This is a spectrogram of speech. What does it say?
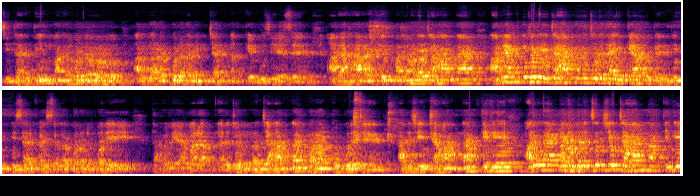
জিতার দিন মানে হলো আল্লাহ রাব্বুল আলামিন জান্নাতকে বুঝিয়েছেন। আর মানে হলো জাহান্নাম। আমি আপনি যদি জাহান্নামে চলে যাই, কিয়ামতের দিন বিচার ফয়সালা করার পরে। তাহলে আমার আপনার জন্য জাহান্নাম বরাদ্দ করেছেন। আর সেই জাহান্নাম থেকে আল্লাহ বলেছেন সেই জাহান্নাম থেকে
